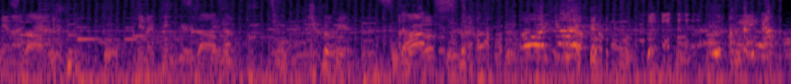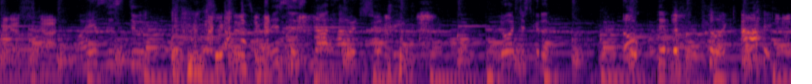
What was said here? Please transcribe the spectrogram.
Can I? Stop. Uh, can I pick your Stop. Come here. Stop. Oh, oh my god! Why is this doing? Shake those fingers. This is not how it should be. You know what? Just gonna. Oh! Did the propeller guy? Now I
